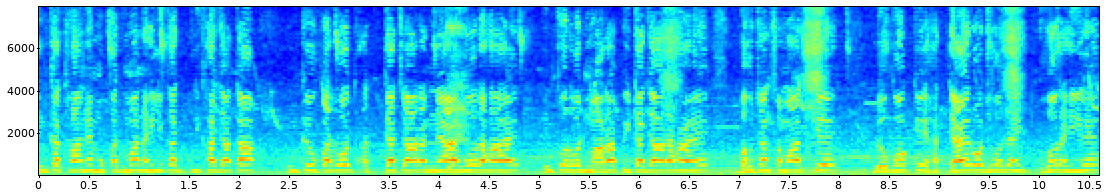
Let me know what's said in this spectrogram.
इनका थाने मुकदमा नहीं लिखा लिखा जाता इनके ऊपर रोज़ अत्याचार अन्याय हो रहा है इनको रोज़ मारा पीटा जा रहा है बहुजन समाज के लोगों के हत्याएँ रोज़ हो रही हो रही है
